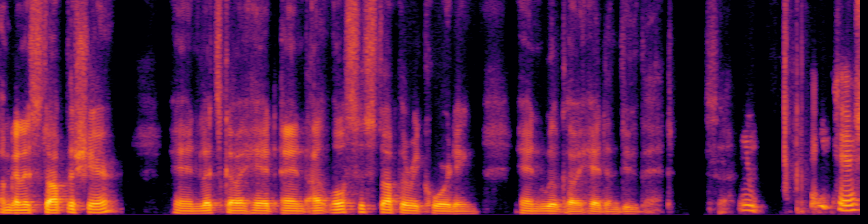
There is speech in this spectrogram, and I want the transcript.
I'm going to stop the share and let's go ahead and I'll also stop the recording and we'll go ahead and do that. So. Mm. Hey, Tish.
